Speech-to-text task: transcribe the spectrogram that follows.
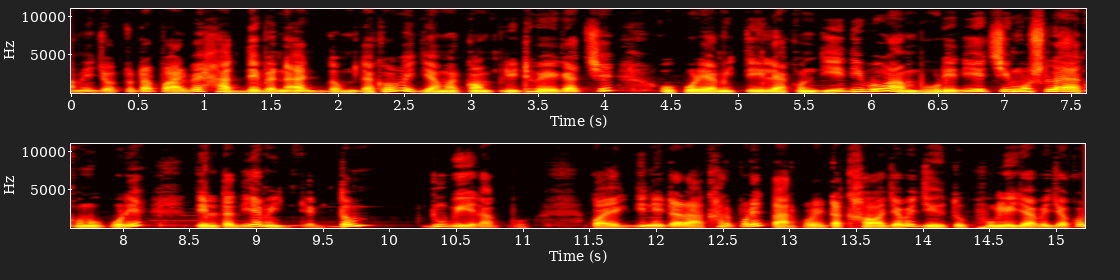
আমি যতটা পারবে হাত দেবে না, একদম। দেখো এই যে আমার কমপ্লিট হয়ে গেছে। উপরে আমি তেল এখন দিয়ে দিব, আমি ভরে দিয়েছি মশলা, এখন উপরে তেলটা দিয়ে আমি একদম ডুবিয়ে রাখব। কয়েকদিন এটা রাখার পরে তারপর এটা খাওয়া যাবে, যেহেতু ফুলে যাবে যখন,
